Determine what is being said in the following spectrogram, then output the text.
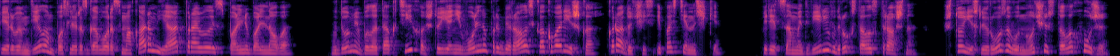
Первым делом после разговора с Макаром я отправилась в спальню больного. В доме было так тихо, что я невольно пробиралась как воришка, крадучись и по стеночке. Перед самой дверью вдруг стало страшно. Что, если Розову ночью стало хуже?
